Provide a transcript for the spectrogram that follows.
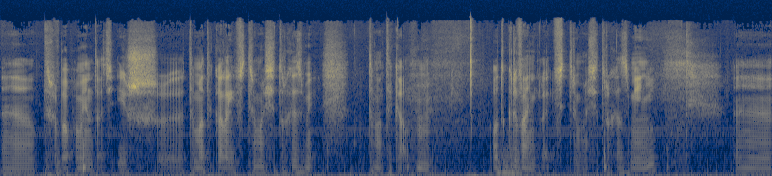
E, trzeba pamiętać, iż e, tematyka live streama się trochę zmieni. Tematyka, hmm, odgrywanie live streama się trochę zmieni. E,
